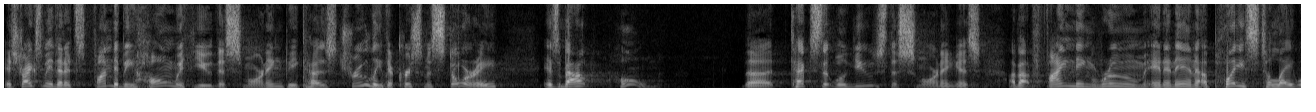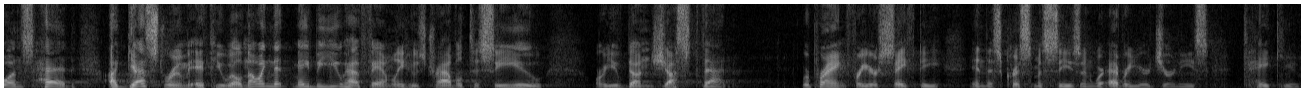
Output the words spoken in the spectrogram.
It strikes me that it's fun to be home with you this morning because truly the Christmas story is about home. The text that we'll use this morning is about finding room in an inn, a place to lay one's head, a guest room, if you will, knowing that maybe you have family who's traveled to see you or you've done just that. We're praying for your safety in this Christmas season, wherever your journeys take you.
